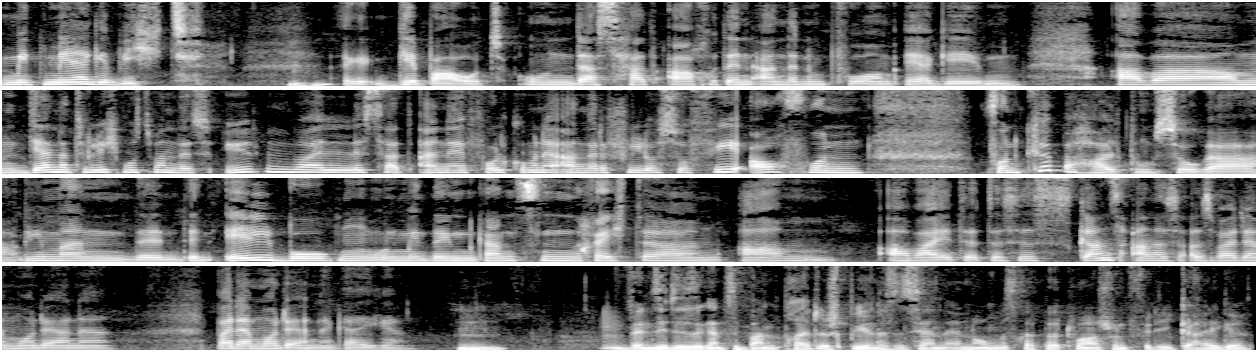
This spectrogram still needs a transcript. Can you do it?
mit mehr Gewicht mhm. gebaut. Und das hat auch den anderen Form ergeben. Aber ähm, ja, natürlich muss man das üben, weil es hat eine vollkommen andere Philosophie, auch von, von Körperhaltung sogar, wie man den, den Ellbogen und mit dem ganzen rechten Arm arbeitet. Das ist ganz anders als bei der moderne, bei der moderne Geige. Mhm wenn Sie diese ganze Bandbreite spielen, das ist ja ein enormes Repertoire schon für die Geige.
